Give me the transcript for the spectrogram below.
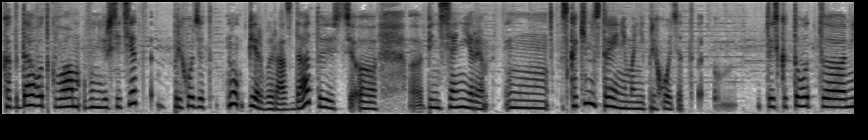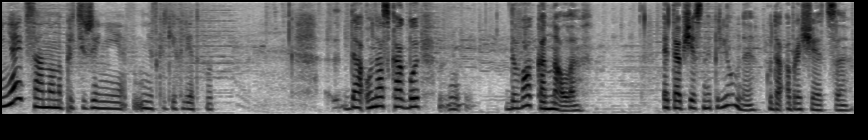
когда вот к вам в университет приходят, ну, первый раз, да, то есть э, э, пенсионеры, э, с каким настроением они приходят? То есть как-то вот э, меняется оно на протяжении нескольких лет? Вот? Да, у нас как бы два канала. Это общественная приемная, куда обращаются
